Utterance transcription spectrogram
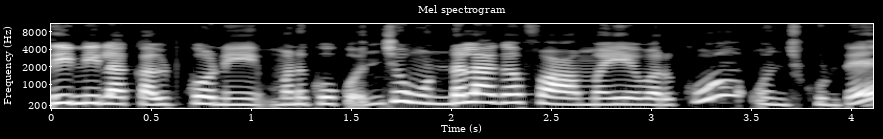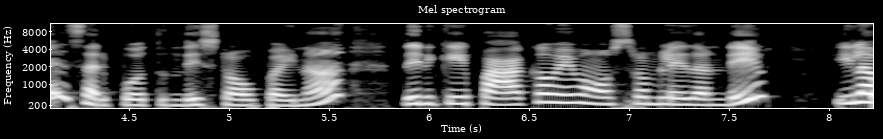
దీన్ని ఇలా కలుపుకొని మనకు కొంచెం ఉండలాగా ఫామ్ అయ్యే వరకు ఉంచుకుంటే సరిపోతుంది స్టవ్ పైన. దీనికి పాకం ఏం అవసరం లేదండి. ఇలా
